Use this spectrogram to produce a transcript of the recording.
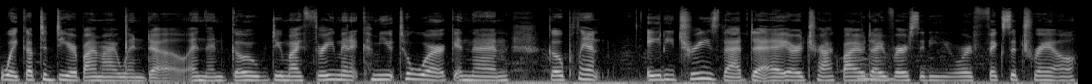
wake up to deer by my window and then go do my three minute commute to work and then go plant 80 trees that day or track biodiversity or fix a trail.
